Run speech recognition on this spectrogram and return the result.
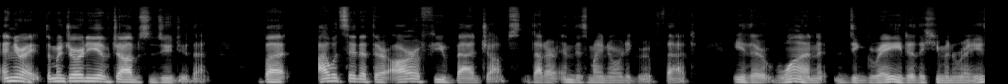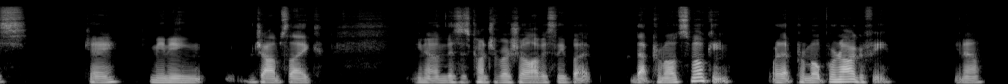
And you're right, the majority of jobs do do that. But I would say that there are a few bad jobs that are in this minority group that either one degrade the human race, okay, meaning jobs like, you know, and this is controversial obviously, but that promote smoking or that promote pornography, you know,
